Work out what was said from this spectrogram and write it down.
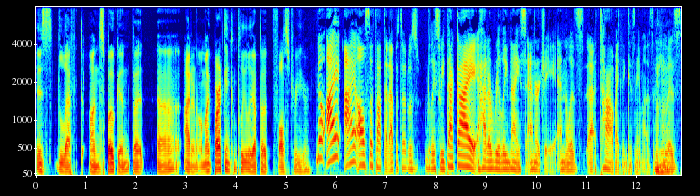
is left unspoken but uh i don't know am i barking completely up a false tree here No, I I also thought that episode was really sweet. That guy had a really nice energy, and it was uh, Tom, I think his name was, and he Mhm. was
